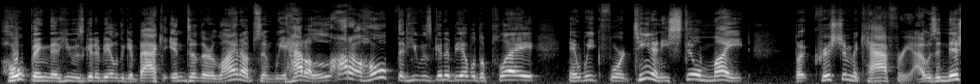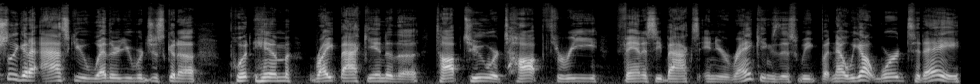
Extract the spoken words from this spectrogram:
hoping that he was going to be able to get back into their lineups. And we had a lot of hope that he was going to be able to play in week 14, and he still might. But Christian McCaffrey, I was initially going to ask you whether you were just going to put him right back into the top two or top three fantasy backs in your rankings this week. But now we got word today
